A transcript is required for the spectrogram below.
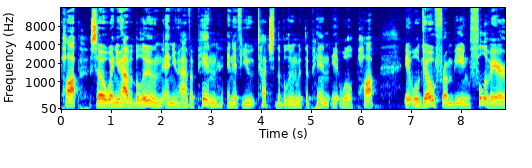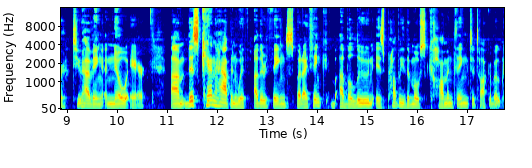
Pop. So when you have a balloon and you have a pin, and if you touch the balloon with the pin, it will pop. It will go from being full of air to having no air. Um, this can happen with other things, but I think a balloon is probably the most common thing to talk about.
